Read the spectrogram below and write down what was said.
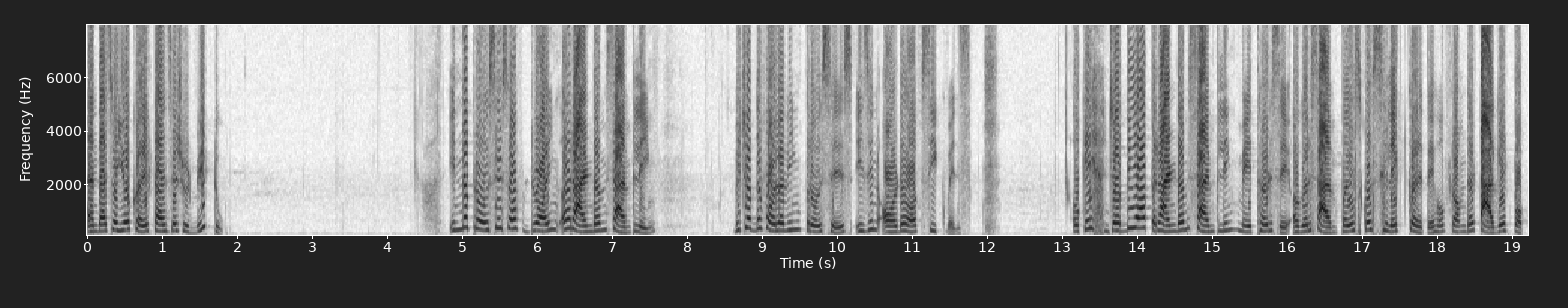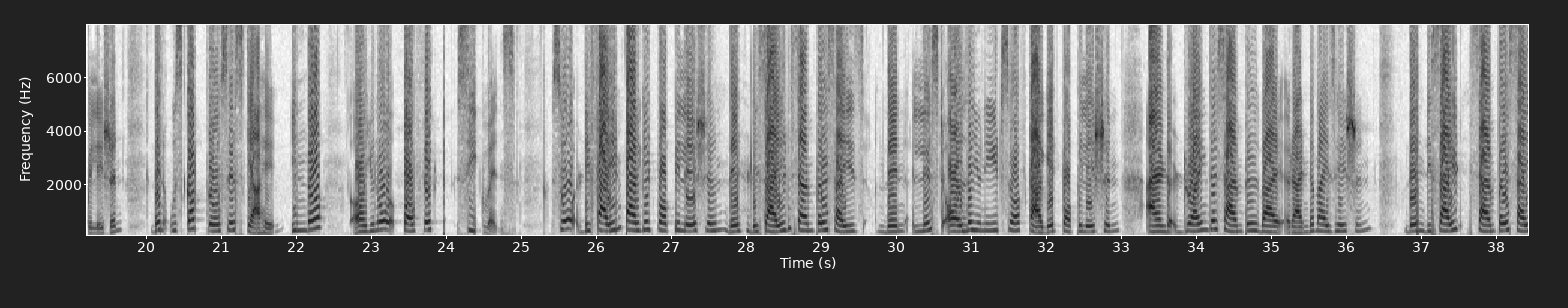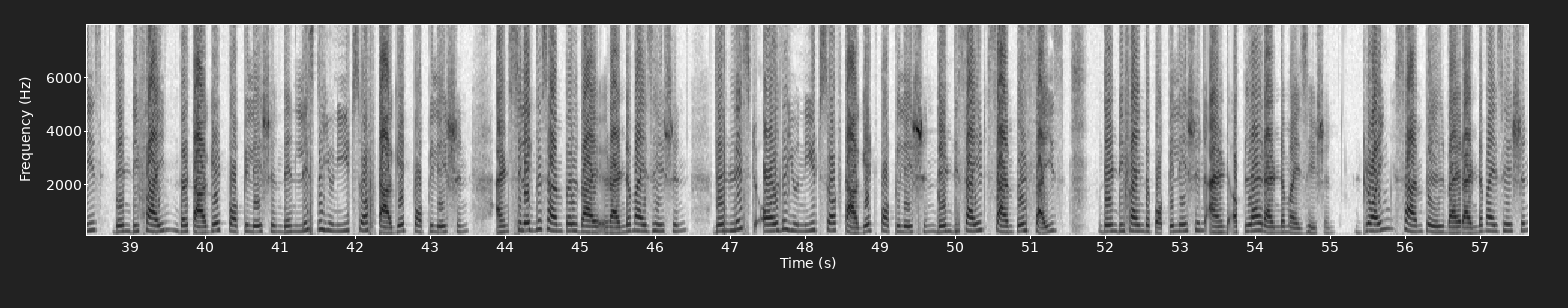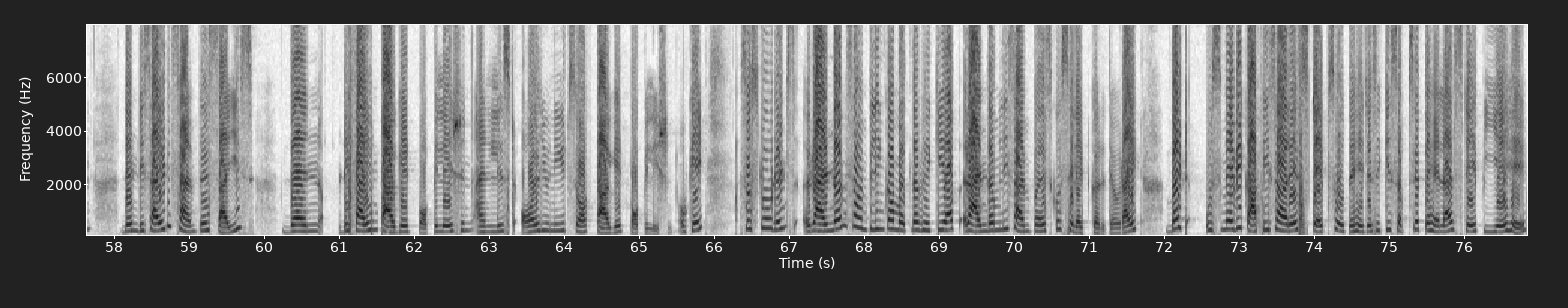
and that's why your correct answer should be 2. In the process of drawing a random sampling, which of the following process is in order of sequence? Okay okay, जब भी आप random sampling method से अगर samples को select करते हो from the target population then उसका process क्या है in the you know perfect sequence So define target population, then decide sample size, then list all the units of target population and drawing the sample by randomization. Then decide sample size, then define the target population, then list the units of target population and select the sample by randomization. Then list all the units of target population, then decide sample size, then define the population and apply randomization drawing sample by randomization then decide sample size then define target population and list all units of target population okay so students random sampling का मतलब है कि आप randomly samples को select करते हो right but उसमें भी काफ़ी सारे steps होते हैं जैसे कि सबसे पहला step ये है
